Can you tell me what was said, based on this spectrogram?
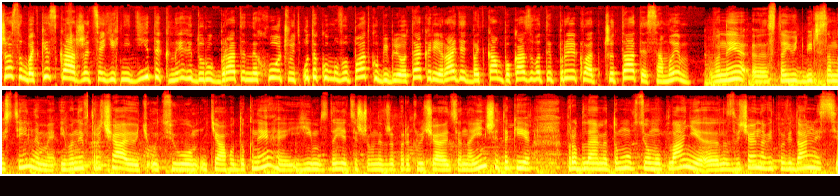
Часом батьки скаржаться, їхні діти книги до рук брати не хочуть. У такому випадку бібліотекарі радять батькам показувати приклад, читати самим. Вони е, стають більш самостійними і вони втрачають оцю тягу до книги. Їм здається, що вони вже переключаються на інші такі проблеми. Тому в цьому плані е, надзвичайна відповідальність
